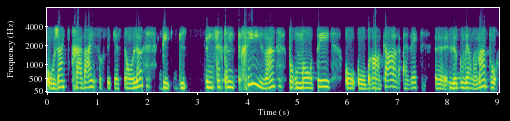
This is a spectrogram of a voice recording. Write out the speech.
aux gens qui travaillent sur ces questions-là des, une certaine prise hein, pour monter au, au brancard avec euh, le gouvernement pour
